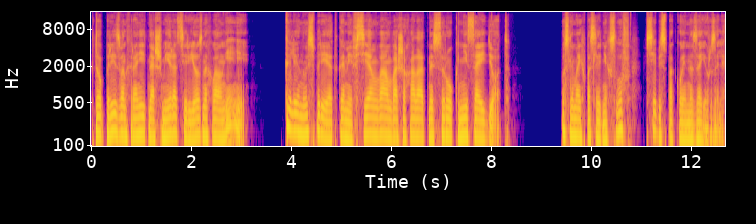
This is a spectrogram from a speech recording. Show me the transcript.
кто призван хранить наш мир от серьезных волнений? Клянусь предками, всем вам ваша халатность с рук не сойдет. После моих последних слов все беспокойно заерзали.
